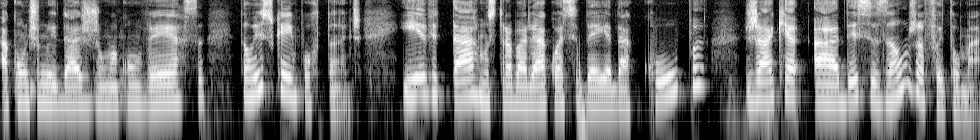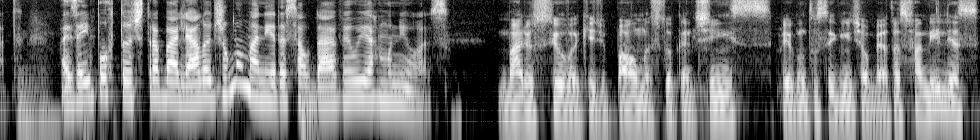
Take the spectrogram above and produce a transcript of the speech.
a continuidade de uma conversa. Então, isso que é importante. E evitarmos trabalhar com essa ideia da culpa, já que a, a decisão já foi tomada. Uhum. Mas é importante trabalhá-la de uma maneira saudável e harmoniosa. Mário Silva, aqui de Palmas, Tocantins, pergunta o seguinte, Alberto: as famílias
